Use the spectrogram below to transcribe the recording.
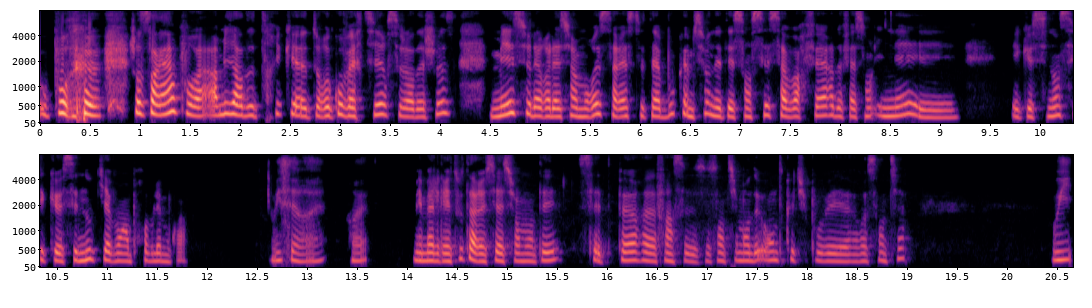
ou pour, j'en sais rien, pour un milliard de trucs, te reconvertir, ce genre de choses. Mais sur les relations amoureuses, ça reste tabou, comme si on était censé savoir faire de façon innée et, et que sinon, c'est que c'est nous qui avons un problème, quoi. Oui, c'est vrai, ouais. Mais malgré tout, tu as réussi à surmonter cette peur, enfin ce, sentiment de honte que tu pouvais ressentir? Oui,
